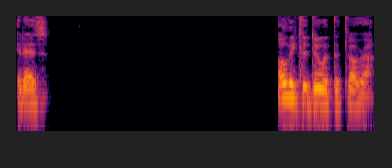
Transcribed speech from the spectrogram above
it has only to do with the Torah.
